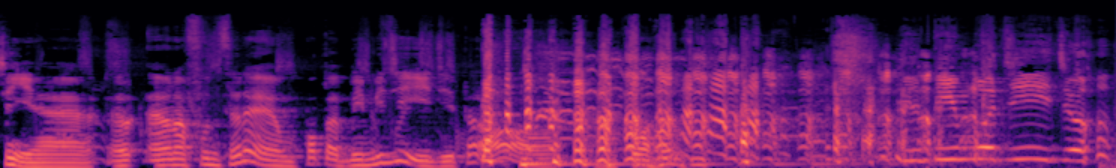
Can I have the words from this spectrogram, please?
Sì, è, è una funzione un po' per bimbi Gigi, però... Il bimbo Gigio!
